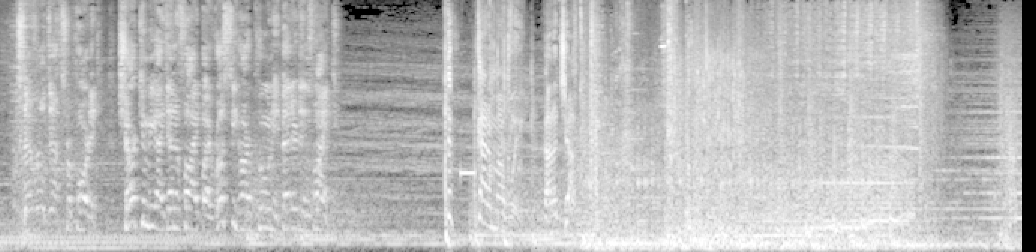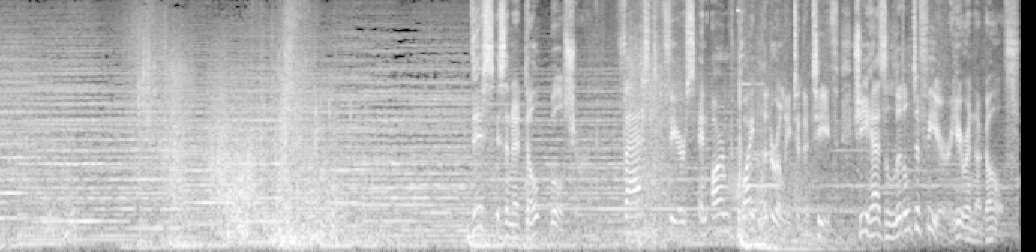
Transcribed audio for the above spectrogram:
Several deaths reported. Shark can be identified by rusty harpoon embedded in flank. The f out of my way. Got a job This is an adult bull shark. Fast, fierce, and armed quite literally to the teeth, she has little to fear here in the Gulf.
